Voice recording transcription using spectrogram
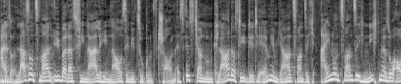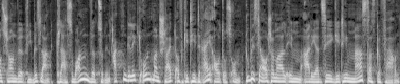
Also, lass uns mal über das Finale hinaus in die Zukunft schauen. Es ist ja nun klar, dass die DTM im Jahr 2021 nicht mehr so ausschauen wird wie bislang. Class One wird zu den Akten gelegt und man steigt auf GT3 Autos um. Du bist ja auch schon mal im ADAC GT Masters gefahren.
